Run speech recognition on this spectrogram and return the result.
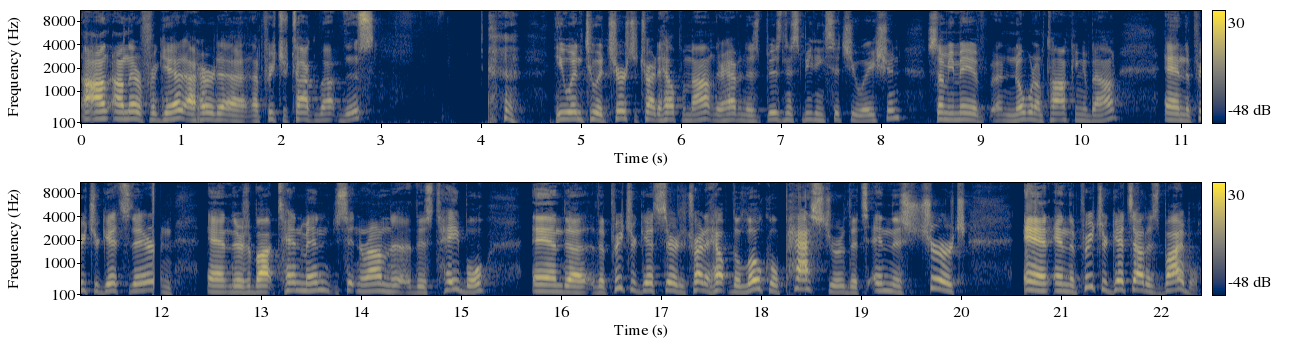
I'll, I'll, never forget, I heard a, a preacher talk about this. he went to a church to try to help him out, and they're having this business meeting situation. Some of you may have uh, know what I'm talking about. And the preacher gets there, and, and there's about 10 men sitting around the, this table, and uh, the preacher gets there to try to help the local pastor that's in this church, and, and the preacher gets out his Bible,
